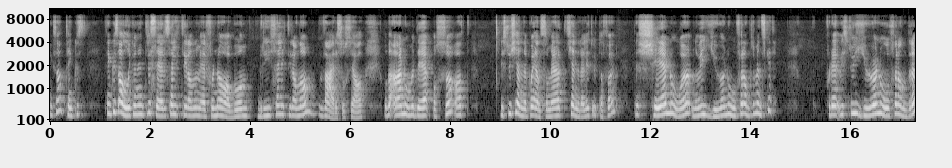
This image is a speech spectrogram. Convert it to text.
Tenk hvis, tenk, hvis, alle kunne interessere seg litt mer for naboen, bry seg litt om, være sosial. Og det er noe med det også at hvis du kjenner på ensomhet, kjenner deg litt utafor Det skjer noe når vi gjør noe for andre mennesker. For det, hvis du gjør noe for andre,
